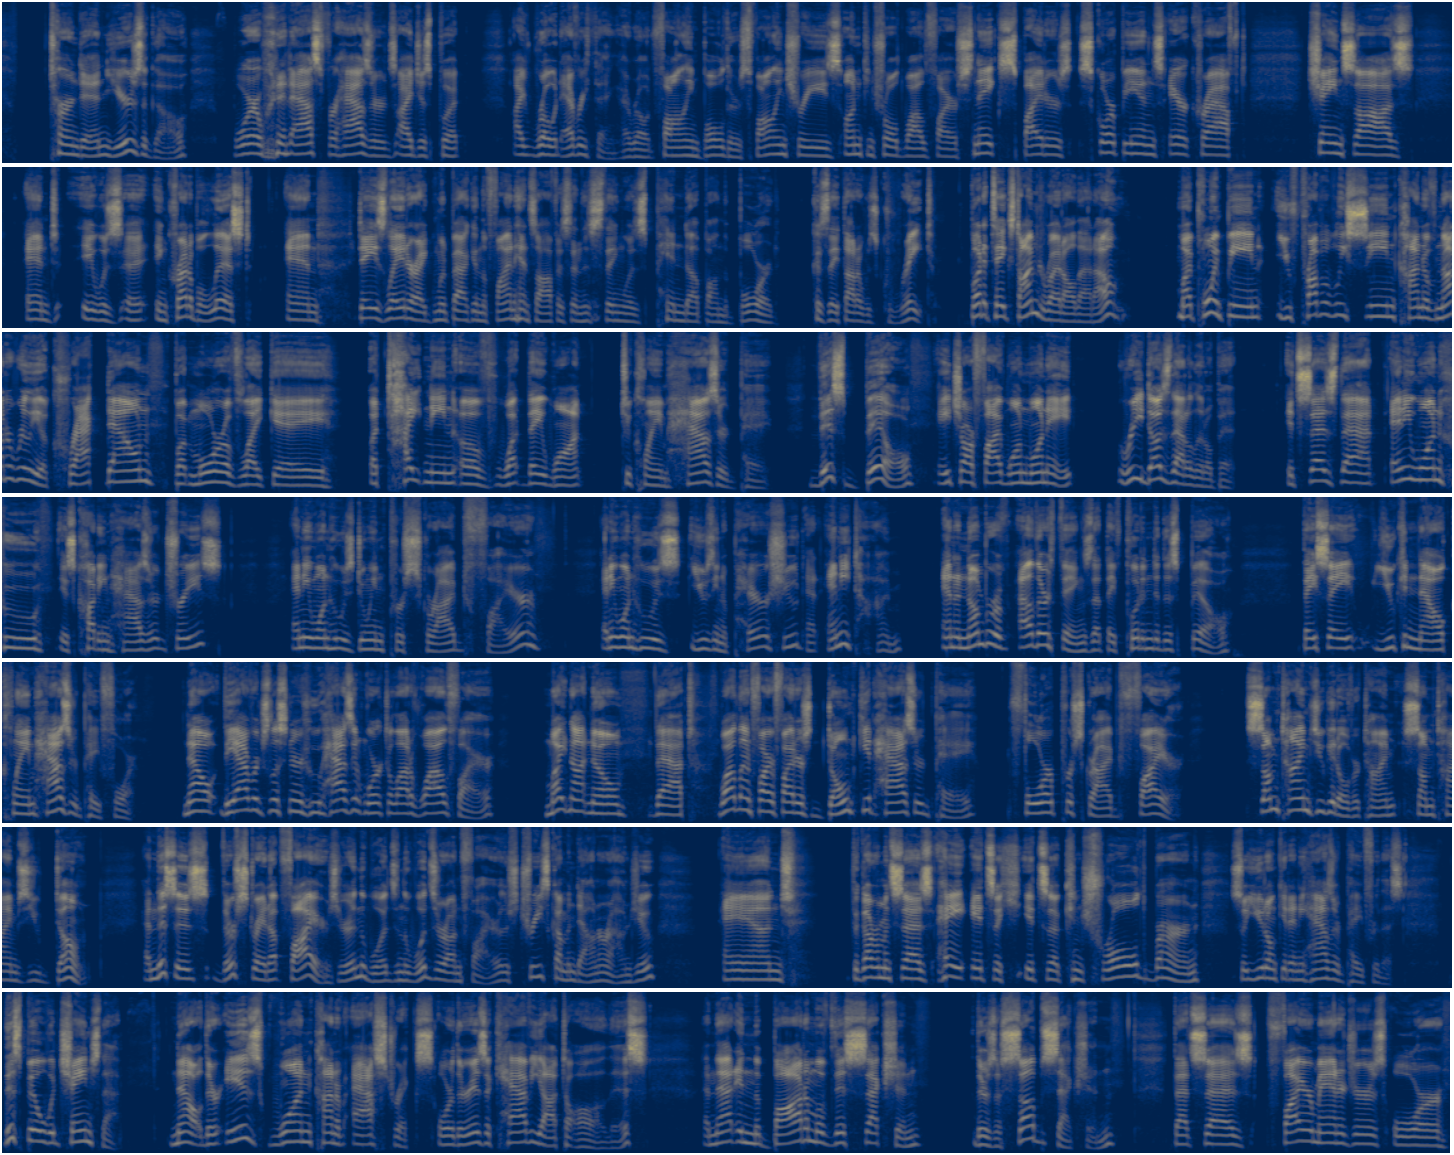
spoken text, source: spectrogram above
turned in years ago, where when it asked for hazards, I just put, I wrote everything. I wrote falling boulders, falling trees, uncontrolled wildfire, snakes, spiders, scorpions, aircraft, chainsaws, and it was an incredible list. And days later, I went back in the finance office and this thing was pinned up on the board because they thought it was great. But it takes time to write all that out. My point being, you've probably seen kind of not a really a crackdown, but more of like a a tightening of what they want to claim hazard pay. This bill, HR 5118, redoes that a little bit. It says that anyone who is cutting hazard trees, anyone who is doing prescribed fire, anyone who is using a parachute at any time, and a number of other things that they've put into this bill they say you can now claim hazard pay for. Now, the average listener who hasn't worked a lot of wildfire might not know that wildland firefighters don't get hazard pay for prescribed fire. Sometimes you get overtime, sometimes you don't. And this is, they're straight up fires. You're in the woods and the woods are on fire. There's trees coming down around you. And the government says, "Hey, it's a it's a controlled burn, so you don't get any hazard pay for this." This bill would change that. Now, there is one kind of asterisk or there is a caveat to all of this, and that in the bottom of this section, there's a subsection that says fire managers or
